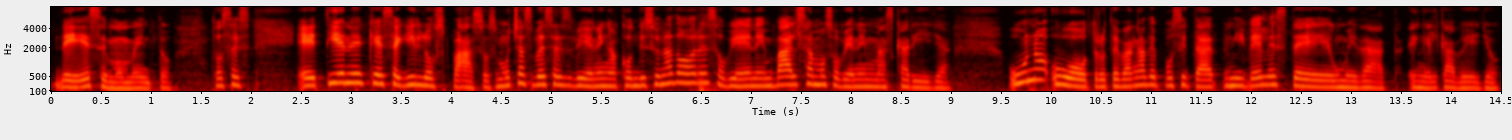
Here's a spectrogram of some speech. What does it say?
de ese momento. Entonces, eh, tiene que seguir los pasos. Muchas veces vienen acondicionadores o vienen bálsamos o vienen mascarilla. Uno u otro te van a depositar niveles de humedad en el cabello.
